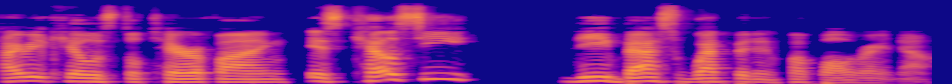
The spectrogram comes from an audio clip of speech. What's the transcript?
Tyreek Hill is still terrifying. Is Kelce the best weapon in football right now?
